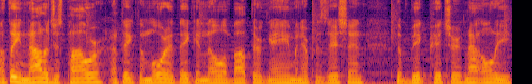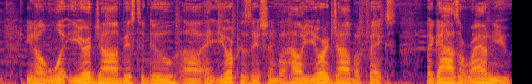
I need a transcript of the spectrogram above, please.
I think knowledge is power. I think the more that they can know about their game and their position, the big picture, not only you know what your job is to do uh, at your position, but how your job affects the guys around you,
